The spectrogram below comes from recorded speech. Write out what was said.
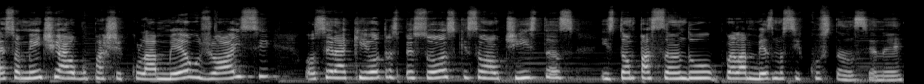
é somente algo particular meu, Joyce? Ou será que outras pessoas que são autistas estão passando pela mesma circunstância, né?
